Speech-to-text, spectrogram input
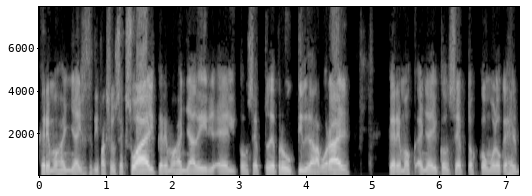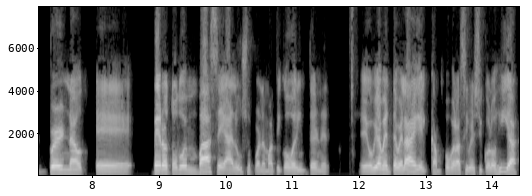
queremos añadir satisfacción sexual, queremos añadir el concepto de productividad laboral, queremos añadir conceptos como lo que es el burnout, eh, pero todo en base al uso problemático del Internet. Eh, obviamente, ¿verdad? En el campo de la ciberpsicología,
